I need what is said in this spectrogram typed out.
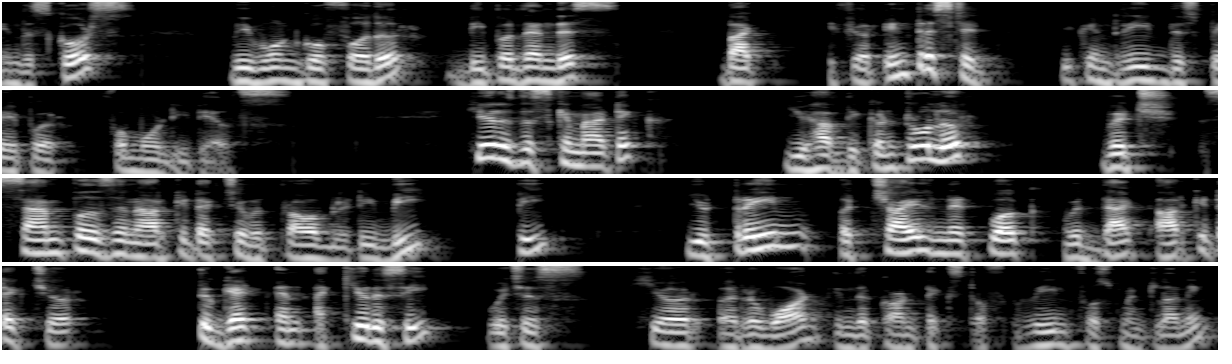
in this course, we won't go further deeper than this, but if you're interested, you can read this paper for more details. Here is the schematic. You have the controller which samples an architecture with probability B, P. You train a child network with that architecture to get an accuracy, which is here a reward in the context of reinforcement learning.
